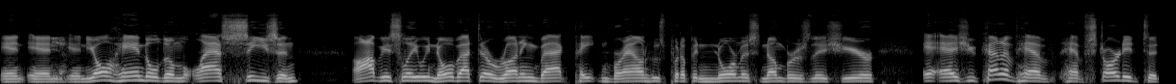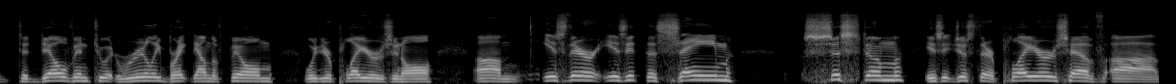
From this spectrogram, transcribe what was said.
and and yeah. and y'all handled them last season. Obviously, we know about their running back Peyton Brown, who's put up enormous numbers this year. As you kind of have have started to to delve into it, really break down the film with your players and all, um, is there is it the same system? Is it just their players have uh,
